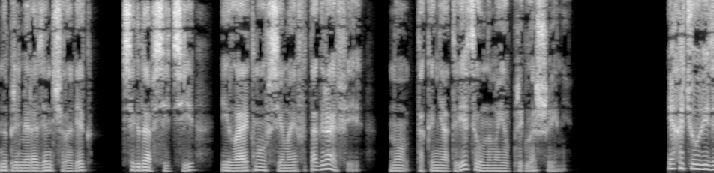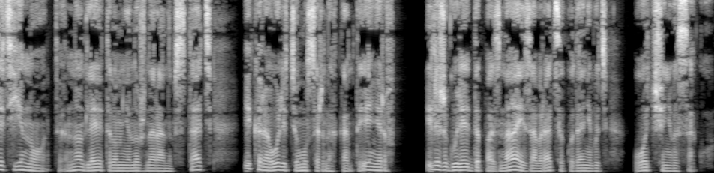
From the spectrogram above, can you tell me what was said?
Например, один человек всегда в сети и лайкнул все мои фотографии, но так и не ответил на мое приглашение. Я хочу увидеть енота, но для этого мне нужно рано встать и караулить у мусорных контейнеров или же гулять допоздна и забраться куда-нибудь очень высоко.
